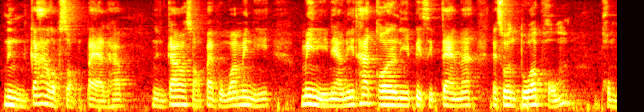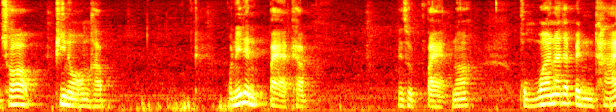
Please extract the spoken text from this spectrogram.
19 กับ 28 ครับ 19 กับ 28 ผมว่าไม่หนี ไม่หนีแนวนี้ถ้ากรณีปิด 10 แต้มนะ แต่ส่วนตัวผมผมชอบพี่น้องครับ วันนี้เด่น 8 ครับ เป็นสุด 8 เนาะ ผมว่าน่าจะเป็นท้าย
